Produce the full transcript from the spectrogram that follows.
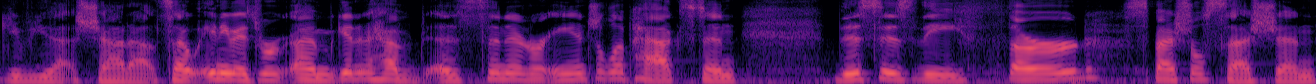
give you that shout out. So, anyways, we're um, going to have uh, Senator Angela Paxton. This is the third special session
